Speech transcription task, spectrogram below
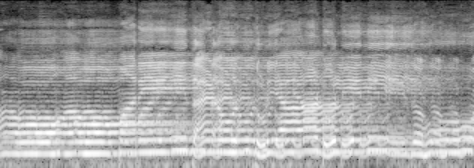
આવો આવો, મારી દાણો ધુળિયા, ઢોલીની આવો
